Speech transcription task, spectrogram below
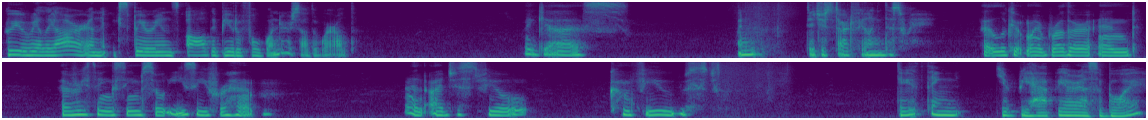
who you really are and experience all the beautiful wonders of the world. I guess. When did you start feeling this way? I look at my brother and everything seems so easy for him. And I just feel confused. Do you think you'd be happier as a boy?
